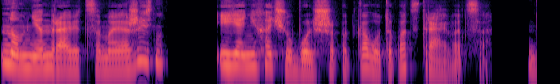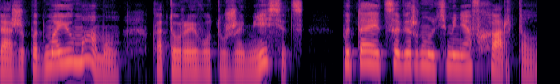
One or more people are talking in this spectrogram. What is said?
но мне нравится моя жизнь, и я не хочу больше под кого-то подстраиваться. Даже под мою маму, которая вот уже месяц пытается вернуть меня в Хартл.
